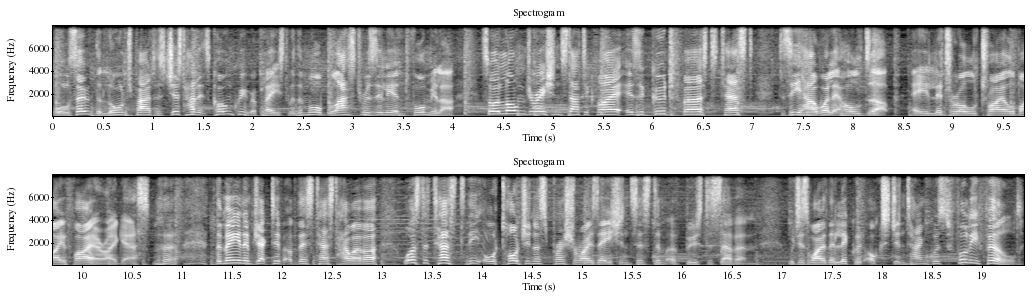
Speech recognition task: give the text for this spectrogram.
Also, the launch pad has just had its concrete replaced with a more blast resilient formula, so a long duration static fire is a good first test to see how well it holds up. A literal trial by fire, I guess. the main objective of this test, however, was to test the autogenous pressurization system of Booster 7, which is why the liquid oxygen tank was fully filled.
